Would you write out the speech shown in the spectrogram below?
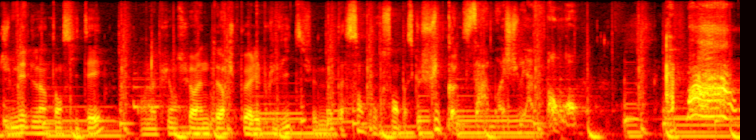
je mets de l'intensité. En appuyant sur Enter, je peux aller plus vite. Je vais me mettre à 100% parce que je suis comme ça, moi je suis à fond. À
